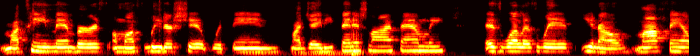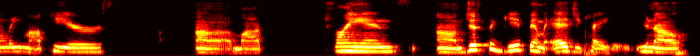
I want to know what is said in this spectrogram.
my team members amongst leadership within my JD Finish Line family, as well as with, you know, my family, my peers, uh, my friends, um, just to get them educated. You know,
